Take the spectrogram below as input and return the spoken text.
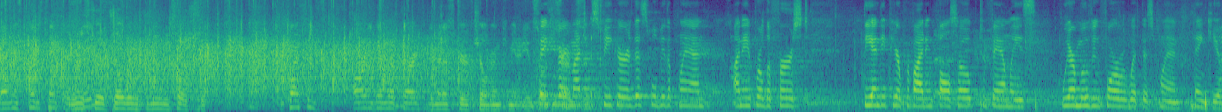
Members, please take their Minister of Children and Community Social. The question's already been referred to the Minister of Children, Community and Social Services. Thank you very much, Speaker. This will be the plan on April the 1st. The NDP are providing false hope to families. We are moving forward with this plan. Thank you.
